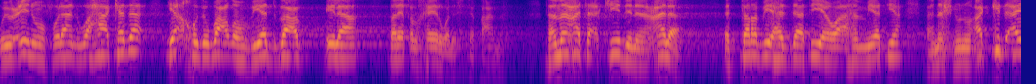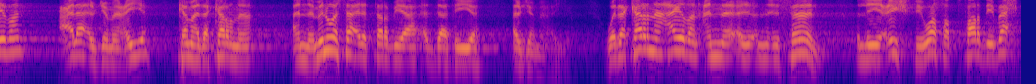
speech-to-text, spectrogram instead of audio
ويعينه فلان وهكذا يأخذ بعضهم في يد بعض إلى طريق الخير والاستقامة. فمع تأكيدنا على التربية الذاتية وأهميتها فنحن نؤكد أيضا على الجماعية كما ذكرنا أن من وسائل التربية الذاتية الجماعية. وذكرنا أيضا أن الإنسان اللي يعيش في وسط فردي بحت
